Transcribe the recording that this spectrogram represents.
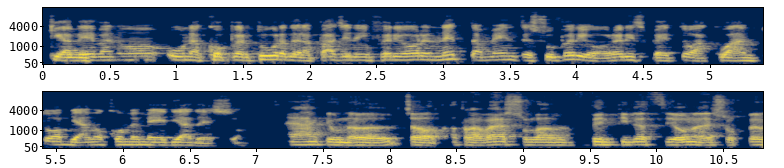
che mm. avevano una copertura della pagina inferiore nettamente superiore rispetto a quanto abbiamo come media adesso. E anche una, cioè, attraverso la ventilazione, adesso per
